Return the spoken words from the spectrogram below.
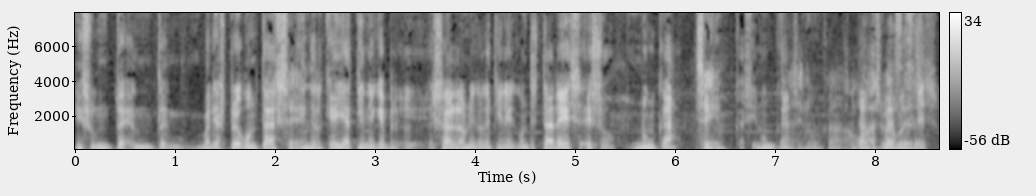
Y es un te- un te- varias preguntas Sí. en el que ella tiene que... O sea, lo único que tiene que contestar es eso, nunca, Sí, casi nunca, casi nunca, algunas algunas veces.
